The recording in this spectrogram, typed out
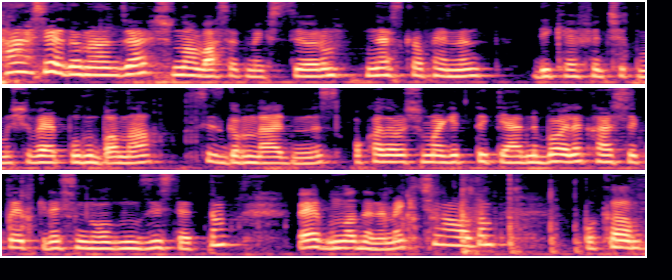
Her şeyden önce şundan bahsetmek istiyorum. Nescafe'nin Decaf'e çıkmış ve bunu bana siz gönderdiniz. O kadar hoşuma gittik yani böyle karşılıklı etkileşimde olduğumuzu hissettim. Ve bunu denemek için aldım. Bakalım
